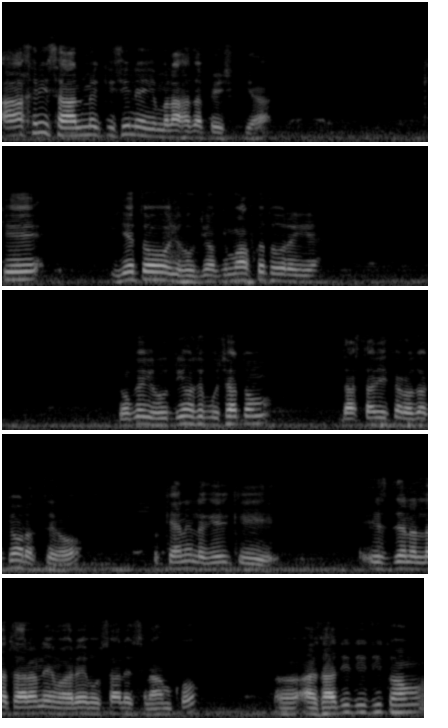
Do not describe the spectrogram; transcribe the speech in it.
آخری سال میں کسی نے یہ ملاحظہ پیش کیا کہ یہ تو یہودیوں کی موافقت ہو رہی ہے۔ کیونکہ یہودیوں سے پوچھا تم دس تاریخ کا روزہ کیوں رکھتے ہو؟ تو کہنے لگے کہ اس دن اللہ تعالیٰ نے ہمارے موسیٰ علیہ السلام کو آزادی دی تھی تو ہم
